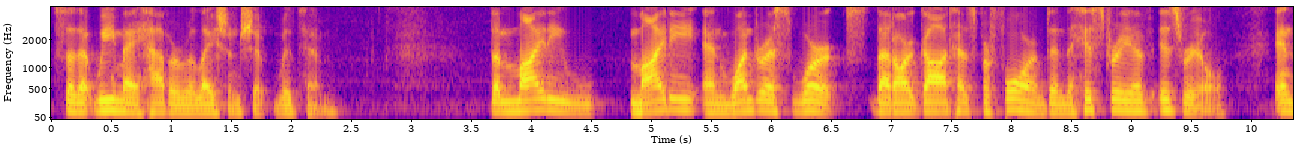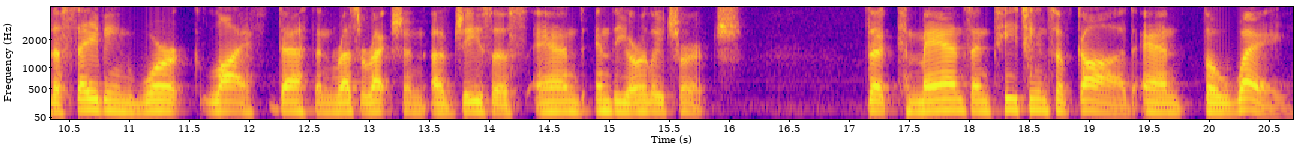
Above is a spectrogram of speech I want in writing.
so that we may have a relationship with him. The mighty, mighty and wondrous works that our God has performed in the history of Israel in the saving work, life, death, and resurrection of Jesus and in the early church. The commands and teachings of God and the way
